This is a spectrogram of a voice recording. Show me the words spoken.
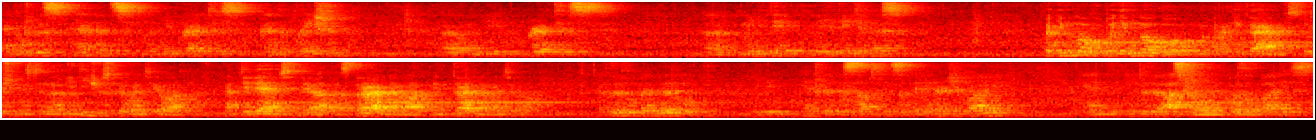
And all this happens when we practice contemplation, uh, when we practice uh, meditate, meditativeness, Понемногу, понемногу мы проникаем в сущность энергетического тела, отделяем себя от астрального, от ментального тела. and little by little we enter the substance body and into the astral and causal bodies.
